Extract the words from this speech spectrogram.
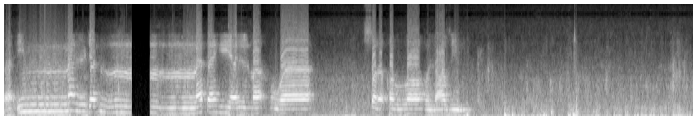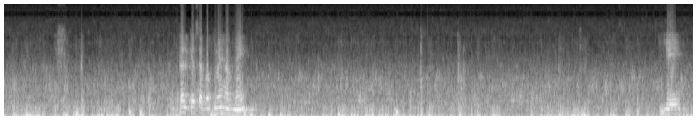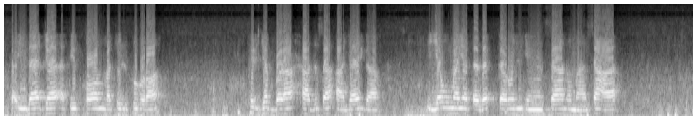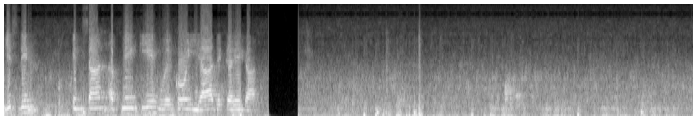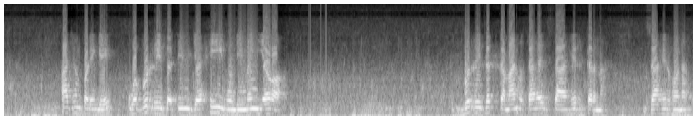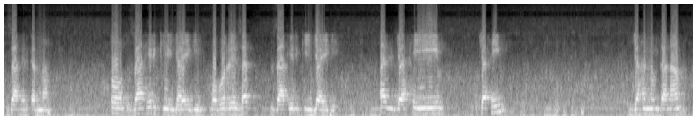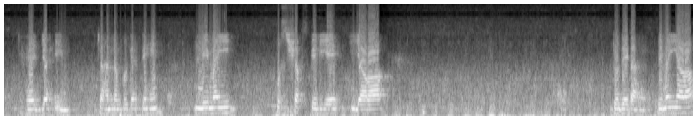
فإن الجنة هي المأوى. صدق الله العظيم. کل کے سبق میں ہم نے یہ فَإِذَا جَاءَتِ الطَّامَّةُ الْكُبْرَى، پھر جب بڑا حادثہ آ جائے گا یوم یتذکر الانسان ما سعى، جس دن انسان اپنے کیے ہوئے کو یاد کرے گا۔ آج ہم پڑھیں گے وَبُرِّزَتِ الْجَحِيمُ لِمَنْ يَرَى. برزت کا مان ہوتا ہے ظاہر کرنا، ظاہر ہونا، ظاہر کرنا۔ تو ظاہر کی جائے گی وہ برزت ظاہر کی جائے گی الجحیم، جحیم۔ جہنم کا نام ہے جحیم۔ جہنم کو کہتے ہیں لمئی اس شخص کے لیے یارا جو دیکھتا ہے۔ لمئی یارا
